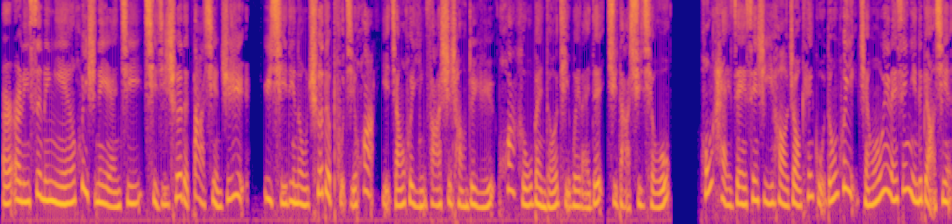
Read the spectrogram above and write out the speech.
而二零四零年会是内燃机汽机车的大限之日，预期电动车的普及化也将会引发市场对于化合物半导体未来的巨大需求。鸿海在三十一号召开股东会，展望未来三年的表现。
